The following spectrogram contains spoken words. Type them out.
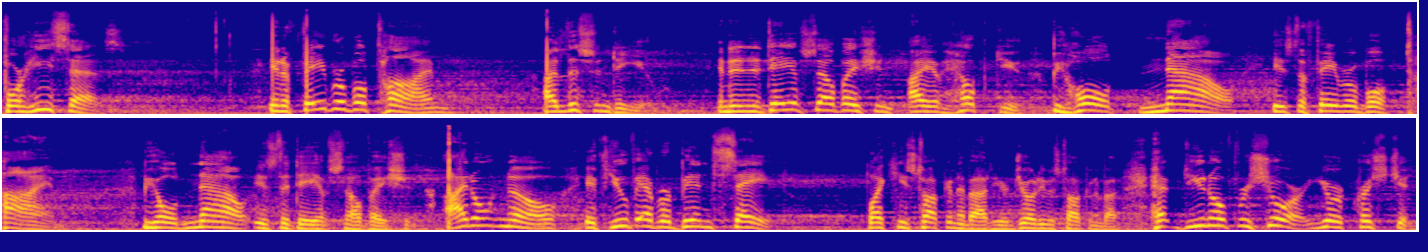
For he says, In a favorable time I listened to you, and in a day of salvation I have helped you. Behold, now is the favorable time. Behold, now is the day of salvation. I don't know if you've ever been saved like he's talking about here, Jody was talking about. Have, do you know for sure you're a Christian?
